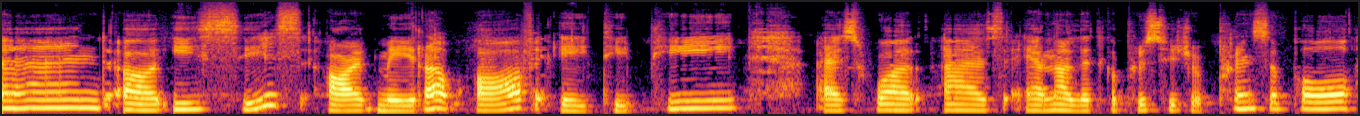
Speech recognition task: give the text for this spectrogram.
And uh, ECs are made up of ATP as well as Analytical Procedure Principle,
